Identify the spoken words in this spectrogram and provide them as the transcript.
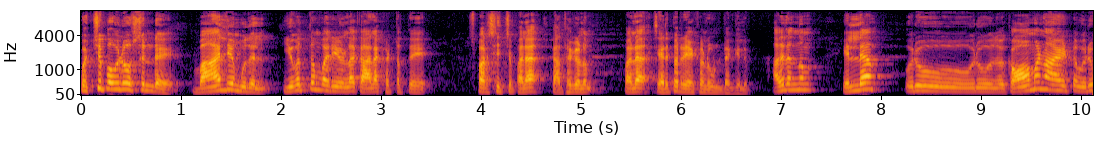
കൊച്ചു പൗലോസിന്റെ ബാല്യം മുതൽ യുവത്വം വരെയുള്ള കാലഘട്ടത്തെ സ്പർശിച്ച് പല കഥകളും പല ചരിത്രരേഖകളും ഉണ്ടെങ്കിലും അതിലൊന്നും എല്ലാം ഒരു ഒരു കോമൺ ആയിട്ട് ഒരു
